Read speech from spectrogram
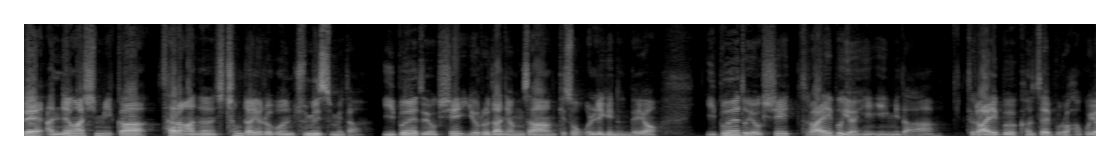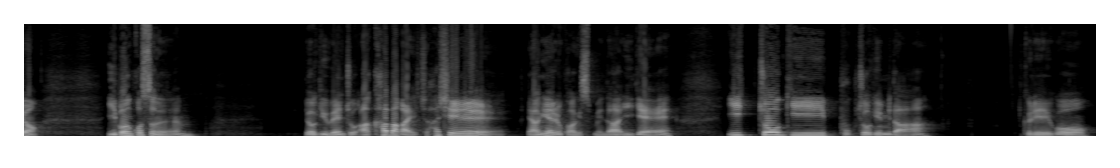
네, 안녕하십니까. 사랑하는 시청자 여러분, 주민수입니다. 이번에도 역시 요르단 영상 계속 올리겠는데요. 이번에도 역시 드라이브 여행입니다. 드라이브 컨셉으로 하고요. 이번 코스는 여기 왼쪽 아카바가 있죠. 사실 양해를 구하겠습니다. 이게 이쪽이 북쪽입니다. 그리고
